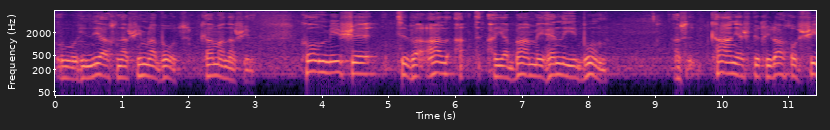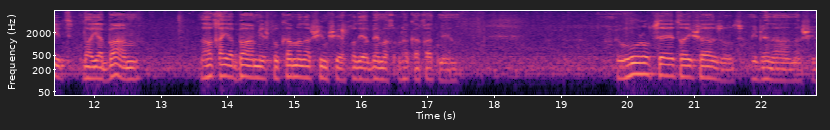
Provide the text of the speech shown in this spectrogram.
הוא הניח נשים רבות, כמה נשים. כל מי שתבעל היבם מהן לייבום, אז כאן יש בחירה חופשית ליבם, לאח היבם יש פה כמה נשים שיכול לייבם רק אחת מהן. והוא רוצה את האישה הזאת מבין האנשים.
